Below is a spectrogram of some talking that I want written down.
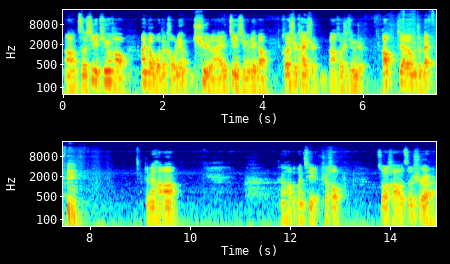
啊，仔细听好，按照我的口令去来进行这个何时开始啊，何时停止。好，接下来我们准备，准备好啊，很好的换气之后，做好姿势，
